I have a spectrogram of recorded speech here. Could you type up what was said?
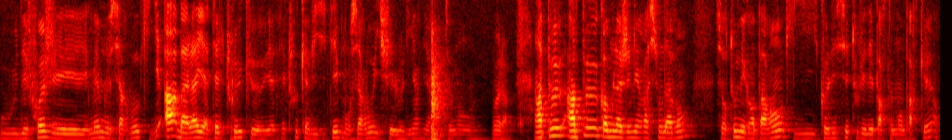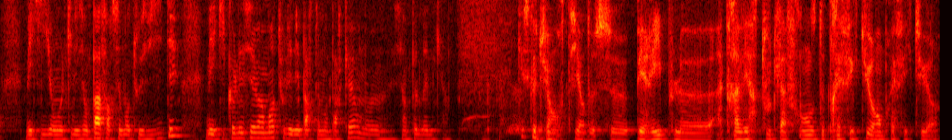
ou des fois, j'ai même le cerveau qui dit Ah, bah là, il y a tel truc, il y a tel truc à visiter. Mon cerveau, il fait le lien directement. Voilà. Un peu, un peu comme la génération d'avant surtout mes grands-parents qui connaissaient tous les départements par cœur, mais qui ne qui les ont pas forcément tous visités, mais qui connaissaient vraiment tous les départements par cœur. c'est un peu le même cas. Qu'est-ce que tu en retires de ce périple euh, à travers toute la France, de préfecture en préfecture?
